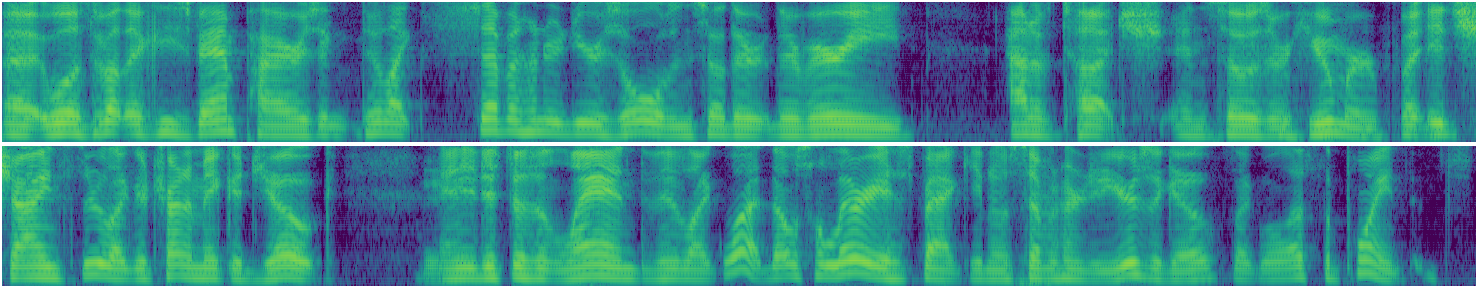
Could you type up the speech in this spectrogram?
Uh, well, it's about like these vampires, and they're like 700 years old, and so they're they're very out of touch, and so is their humor. But it shines through, like they're trying to make a joke, and it just doesn't land. And they're like, "What? That was hilarious back, you know, 700 years ago." It's like, well, that's the point. It's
